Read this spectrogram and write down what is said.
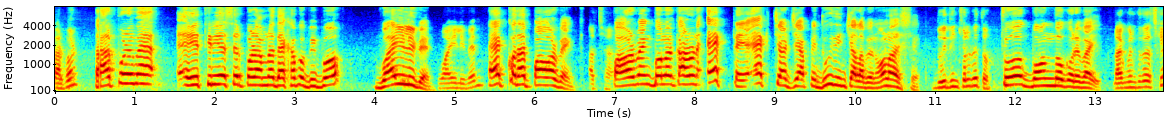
তারপর? তারপরে ভাই এ থ্রি এস এর পর আমরা দেখাবো Vivo Y eleven Y eleven এক কথায় পাওয়ার ব্যাংক আচ্ছা। পাওয়ার ব্যাংক বলার কারণ একটাই এক চার্জে আপনি দুই দিন চালাবেন অনায়াসে। দুই দিন চলবে তো? চোখ বন্ধ করে ভাই। রাখবেন কত আজকে?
